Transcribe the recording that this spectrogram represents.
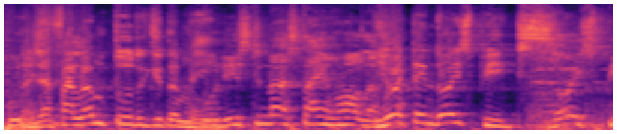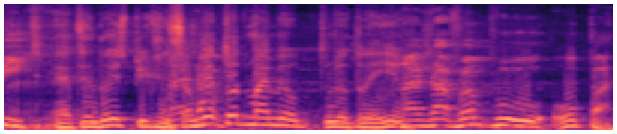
Por, Nós isso, já falamos tudo aqui também. por isso que nós tá enrolando. E hoje tem dois piques. Dois pits. É, tem dois piques. Mas Só já- aumentou demais meu, meu trem. Nós já vamos pro. Opa!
